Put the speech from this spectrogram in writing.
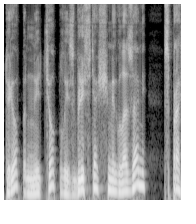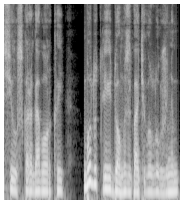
трепанный, теплый, с блестящими глазами, спросил скороговоркой, будут ли и дома звать его Лужиным.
